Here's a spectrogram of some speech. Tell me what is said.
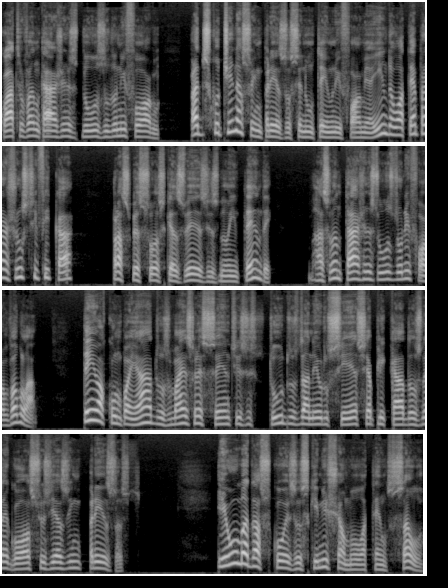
quatro vantagens do uso do uniforme, para discutir na sua empresa se não tem uniforme ainda ou até para justificar para as pessoas que às vezes não entendem as vantagens do uso do uniforme. Vamos lá. Tenho acompanhado os mais recentes estudos da neurociência aplicada aos negócios e às empresas. E uma das coisas que me chamou a atenção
